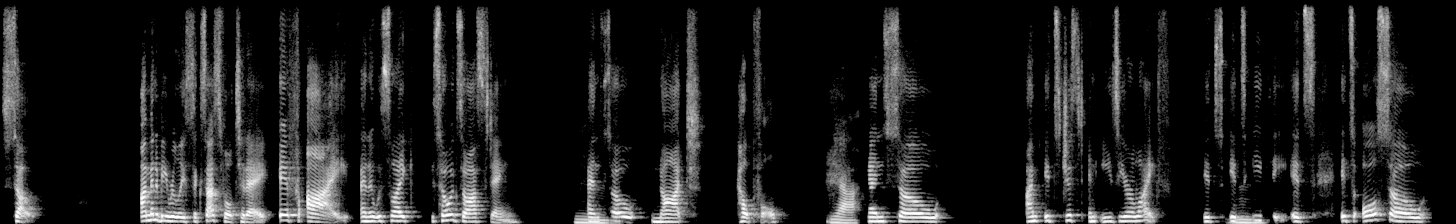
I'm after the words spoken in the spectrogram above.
so I'm going to be really successful today if I, and it was like so exhausting Mm, and so not helpful. yeah. And so I'm it's just an easier life. It's it's Mm. easy. It's it's also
